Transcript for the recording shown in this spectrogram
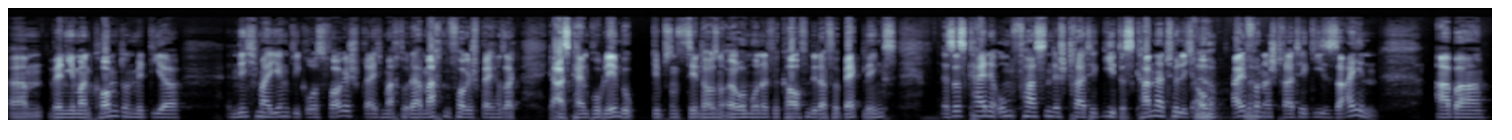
Ähm, wenn jemand kommt und mit dir nicht mal irgendwie groß Vorgespräch macht oder macht ein Vorgespräch und sagt, ja, ist kein Problem, du gibst uns 10.000 Euro im Monat, wir kaufen dir dafür Backlinks. Es ist keine umfassende Strategie. Das kann natürlich auch ja, Teil ja. von der Strategie sein, aber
